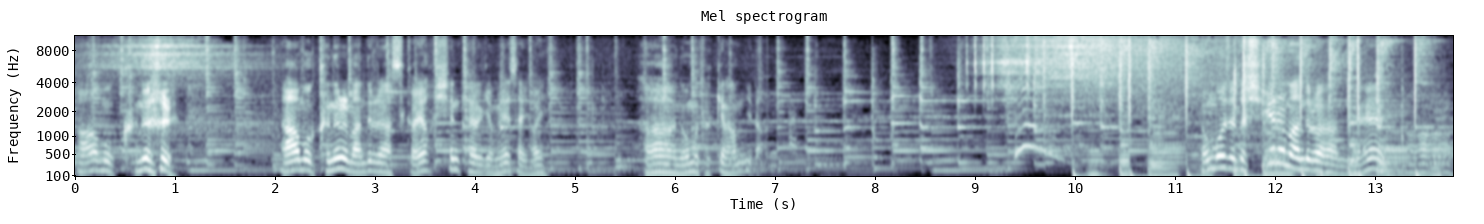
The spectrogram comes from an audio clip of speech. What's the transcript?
나무 그늘을 나무 그늘을 만들어 놨을까요? 쉼터 겸 해서요. 아 너무 덥긴 합니다. 연못에도 시계를 만들어 놨네. 아,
